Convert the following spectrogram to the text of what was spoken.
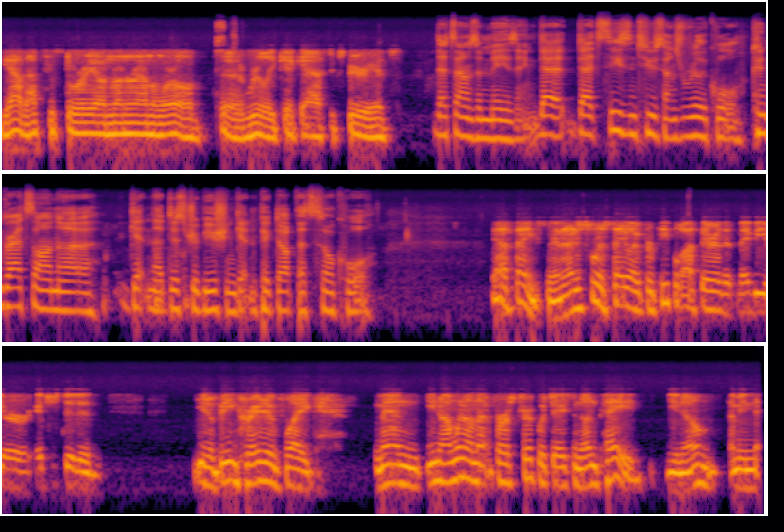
yeah, that's the story on Run Around the World. It's a really kick ass experience. That sounds amazing. That that season two sounds really cool. Congrats on uh, getting that distribution, getting picked up. That's so cool. Yeah, thanks, man. I just want to say, like, for people out there that maybe are interested in, you know, being creative, like, man, you know, I went on that first trip with Jason unpaid. You know, I mean,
